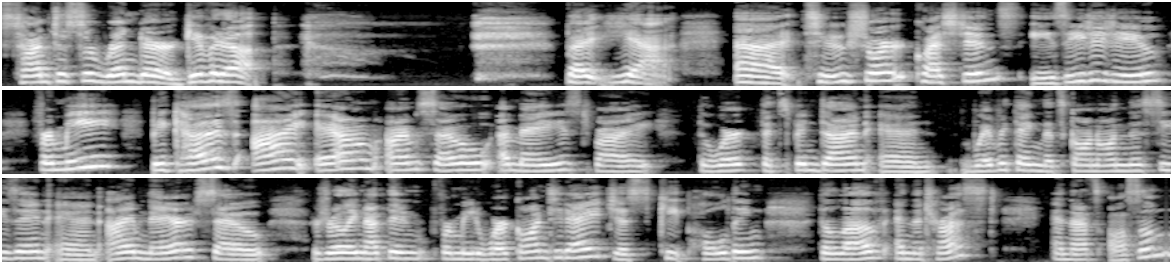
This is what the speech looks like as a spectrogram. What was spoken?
It's time to surrender. Give it up. but yeah, uh, two short questions, easy to do. For me, because I am, I'm so amazed by the work that's been done and everything that's gone on this season and I'm there. So there's really nothing for me to work on today. Just keep holding the love and the trust and that's awesome.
